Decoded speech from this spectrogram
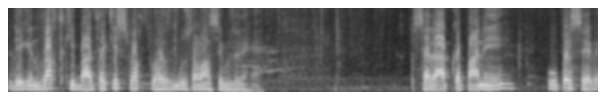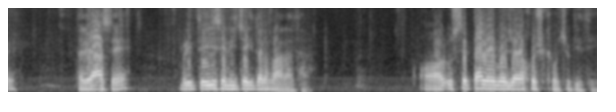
لیکن وقت کی بات ہے کس وقت وہ حضموسہ وہاں سے گزرے ہیں۔ سیلاب کا پانی اوپر سے دریا سے بڑی تیزی سے نیچے کی طرف آ رہا تھا اور اس سے پہلے وہ جگہ خشک ہو چکی تھی۔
